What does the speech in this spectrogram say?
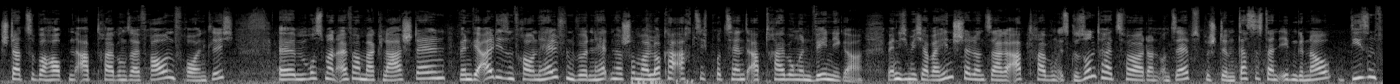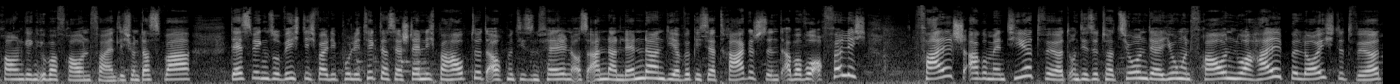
statt zu behaupten, Abtreibung sei frauenfreundlich, äh, muss man einfach mal klarstellen, wenn wir all diesen Frauen helfen würden, hätten wir schon mal locker 80 Prozent Abtreibungen weniger. Wenn ich mich aber hinstelle und sage, Abtreibung ist gesundheitsfördernd und selbstbestimmt, das ist dann eben genau diesen Frauen gegenüber frauenfeindlich. Und das war deswegen so wichtig, weil die Politik das ja ständig behauptet, auch mit diesen Fällen aus anderen Ländern, die ja wirklich sehr tragisch sind, aber wo auch völlig falsch argumentiert wird und die Situation der jungen Frauen nur halb beleuchtet wird.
